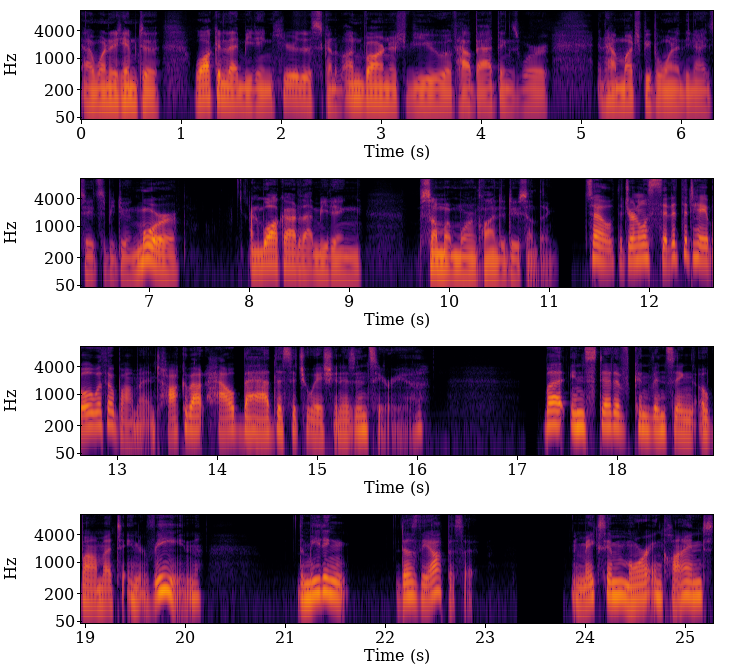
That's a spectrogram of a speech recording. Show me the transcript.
I wanted him to walk into that meeting, hear this kind of unvarnished view of how bad things were and how much people wanted the United States to be doing more, and walk out of that meeting somewhat more inclined to do something. So the journalists sit at the table with Obama and talk about how bad the situation is in Syria. But instead of convincing Obama to intervene, the meeting does the opposite. It makes him more inclined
